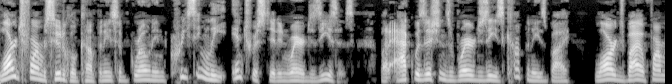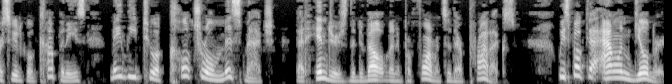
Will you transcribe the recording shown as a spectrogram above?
Large pharmaceutical companies have grown increasingly interested in rare diseases, but acquisitions of rare disease companies by large biopharmaceutical companies may lead to a cultural mismatch that hinders the development and performance of their products. We spoke to Alain Gilbert,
